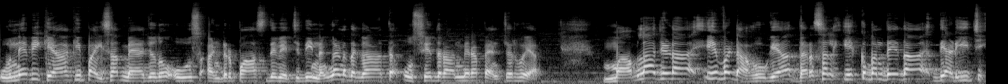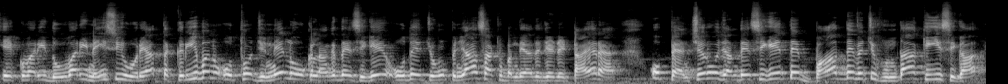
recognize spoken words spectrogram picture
ਉਹਨੇ ਵੀ ਕਿਹਾ ਕਿ, ਭਾਈ ਸਾਹਿਬ, ਮੈਂ ਜਦੋਂ ਉਸ ਅੰਡਰਪਾਸ ਦੇ ਵਿੱਚ ਦੀ ਲੰਘਣ ਲੱਗਾ, ਤਾਂ ਉਸੇ ਦੌਰਾਨ ਮੇਰਾ ਪੈਂਚਰ ਹੋਇਆ। ਮਾਮਲਾ ਜਿਹੜਾ ਇਹ ਵੱਡਾ ਹੋ ਗਿਆ। ਦਰਅਸਲ ਇੱਕ ਬੰਦੇ ਦਾ ਦਿਹਾੜੀ 'ਚ ਇੱਕ ਵਾਰੀ, ਦੋ ਵਾਰੀ ਨਹੀਂ ਸੀ ਹੋ ਰਿਹਾ। ਤਕਰੀਬਨ ਉੱਥੋਂ ਜਿੰਨੇ ਲੋਕ ਲੰਘਦੇ ਸੀਗੇ, ਉਹਦੇ ਚੋਂ 50-60 ਬੰਦਿਆਂ ਦੇ ਜਿਹੜੇ ਟਾਇਰ ਆ, ਉਹ ਪੈਂਚਰ ਹੋ ਜਾਂਦੇ ਸੀਗੇ ਤੇ ਬਾਅਦ ਦੇ ਵਿੱਚ ਹੁੰਦਾ ਕੀ ਸੀਗਾ?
